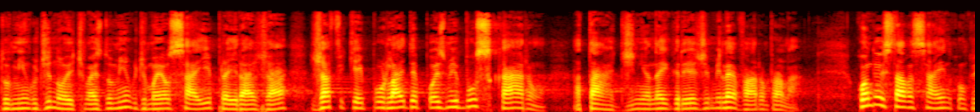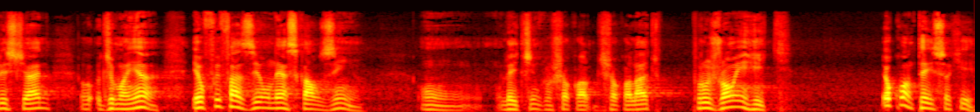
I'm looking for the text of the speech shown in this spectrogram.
domingo de noite, mas domingo de manhã eu saí para Irajá, já fiquei por lá e depois me buscaram à tardinha na igreja e me levaram para lá. Quando eu estava saindo com o Cristiane de manhã, eu fui fazer um Nescauzinho, um leitinho com chocolate, de chocolate para o João Henrique. Eu contei isso aqui.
